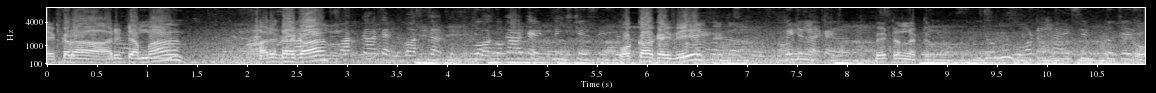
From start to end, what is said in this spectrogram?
ఎక్కడ అరిటమ్మా అరిటాక? ఒక్కాక ఇవి? ఓ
